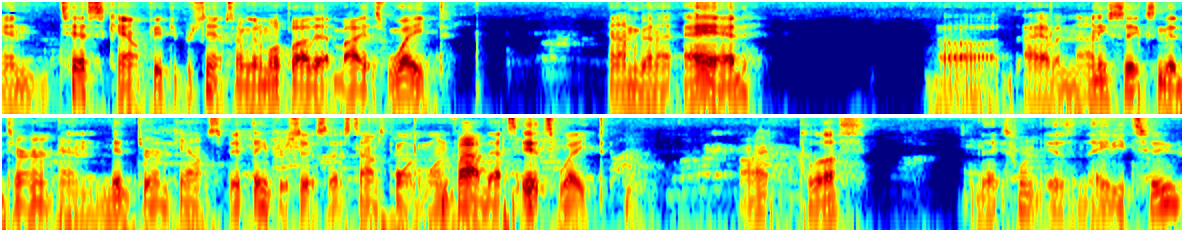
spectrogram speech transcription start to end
and test count 50%. So I'm going to multiply that by its weight. And I'm going to add, uh, I have a 96 midterm and midterm counts 15%. So that's times 0.15. That's its weight. All right, plus next one is an 82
